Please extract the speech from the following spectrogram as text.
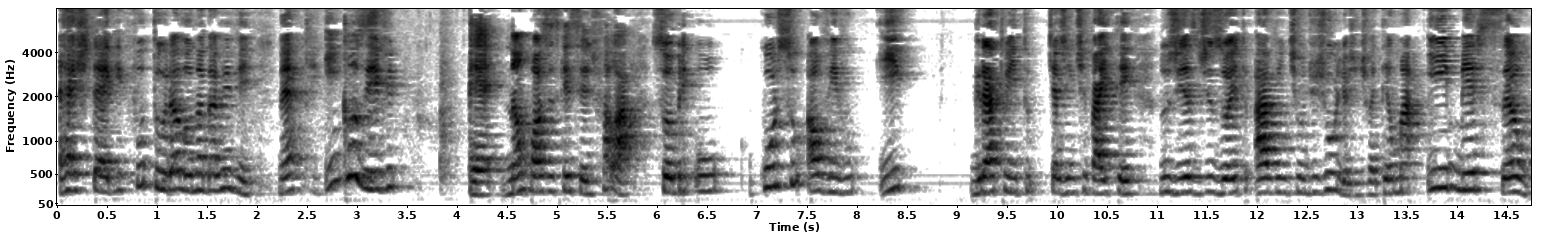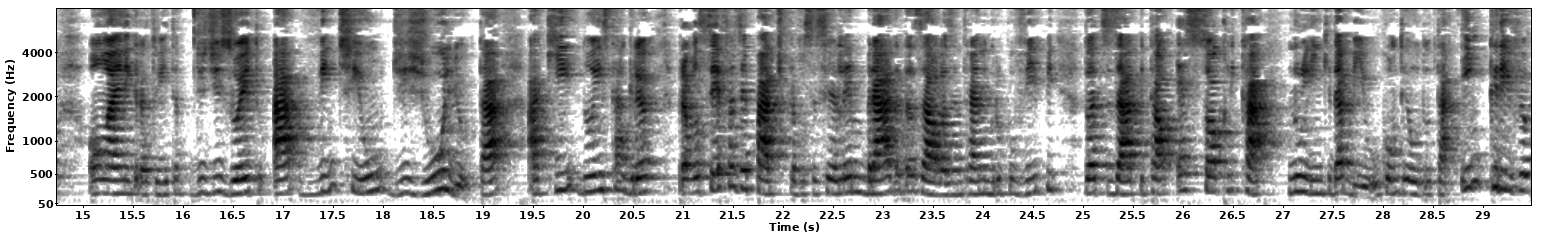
hashtag futura aluna da Vivi, né? Inclusive, é, não posso esquecer de falar sobre o curso ao vivo e gratuito que a gente vai ter nos dias 18 a 21 de julho. A gente vai ter uma imersão online gratuita de 18 a 21 de julho, tá? Aqui no Instagram, para você fazer parte, para você ser lembrada das aulas, entrar no grupo VIP do WhatsApp e tal, é só clicar no link da bio. O conteúdo tá incrível,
